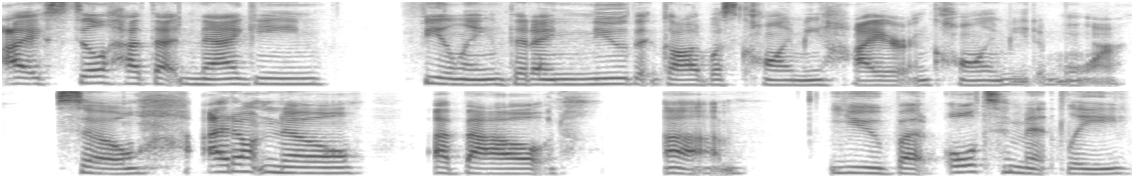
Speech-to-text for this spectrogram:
I still had that nagging feeling that I knew that God was calling me higher and calling me to more. So I don't know about um, you, but ultimately,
